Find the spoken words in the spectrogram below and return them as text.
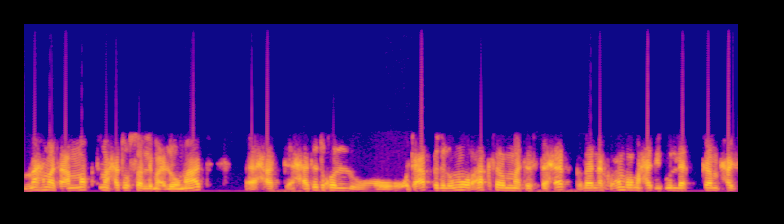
مهما تعمقت ما حتوصل لمعلومات حتدخل وتعقد الأمور أكثر مما تستحق لأنك عمره ما حد يقول لك كم حجم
